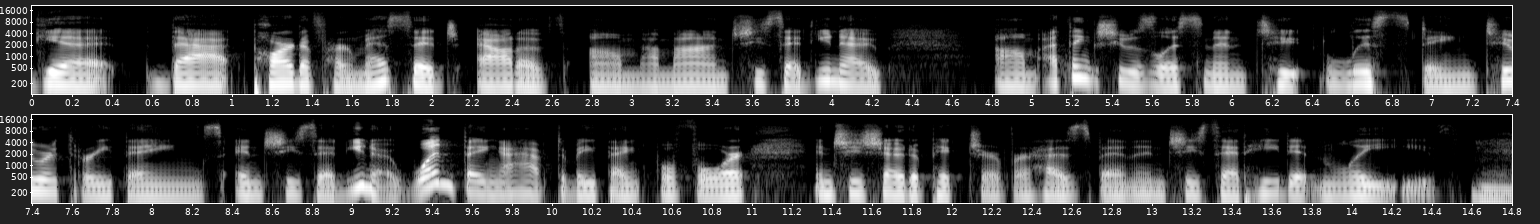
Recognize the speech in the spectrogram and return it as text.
get that part of her message out of um, my mind. She said you know um, I think she was listening to listing two or three things, and she said, "You know, one thing I have to be thankful for." And she showed a picture of her husband, and she said he didn't leave. Mm.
